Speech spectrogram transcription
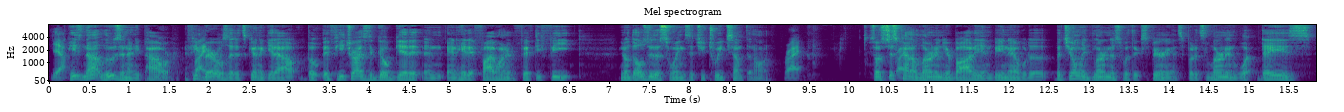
yeah. He's not losing any power. If he right. barrels it, it's going to get out. But if he tries to go get it and, and hit it 550 feet, you know, those are the swings that you tweak something on. Right. So it's just right. kind of learning your body and being able to, but you only learn this with experience, but it's learning what days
